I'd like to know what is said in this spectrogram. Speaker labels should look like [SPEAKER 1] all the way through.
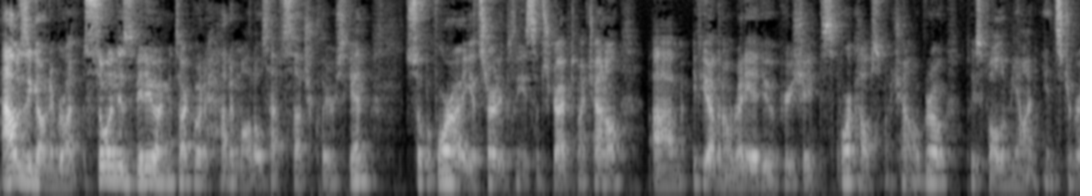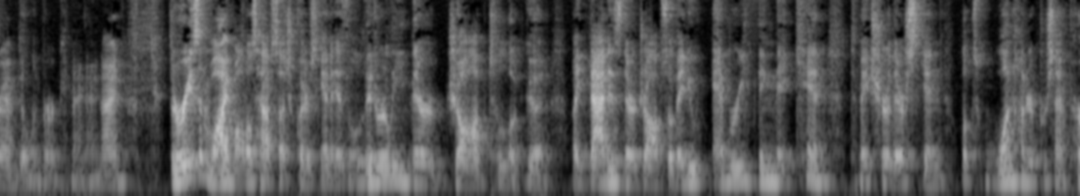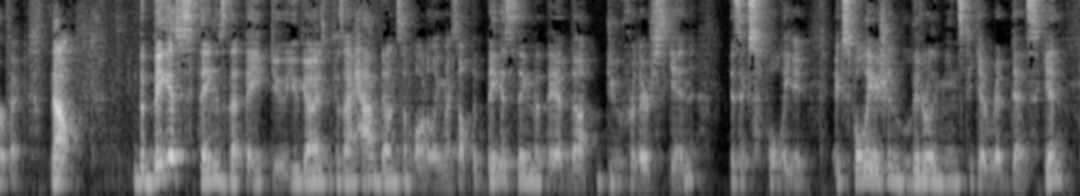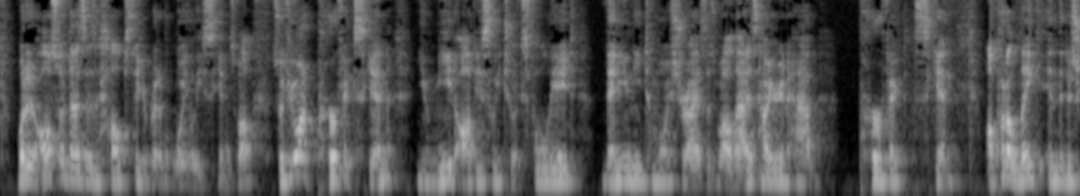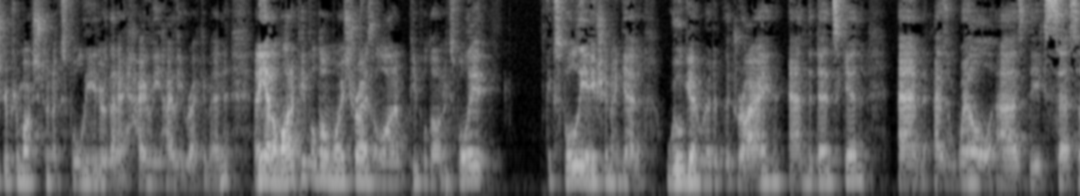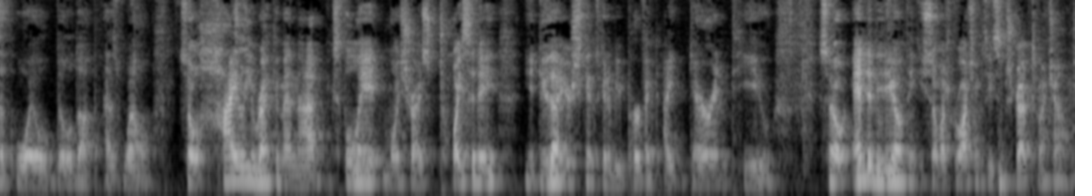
[SPEAKER 1] How's it going everyone? So in this video, I'm going to talk about how do models have such clear skin. So before I get started, please subscribe to my channel. Um, if you haven't already, I do appreciate the support, helps my channel grow. Please follow me on Instagram, Dylanberg999. The reason why models have such clear skin is literally their job to look good. Like that is their job. So they do everything they can to make sure their skin looks 100% perfect. Now, the biggest things that they do, you guys, because I have done some modeling myself, the biggest thing that they have done do for their skin is exfoliate. Exfoliation literally means to get rid of dead skin. What it also does is it helps to get rid of oily skin as well. So if you want perfect skin, you need obviously to exfoliate, then you need to moisturize as well. That is how you're gonna have perfect skin. I'll put a link in the description box to an exfoliator that I highly, highly recommend. And again, a lot of people don't moisturize, a lot of people don't exfoliate. Exfoliation, again, will get rid of the dry and the dead skin, and as well as the excessive oil buildup as well. So highly recommend that. Exfoliate, moisturize twice a day. You do that, your skin's gonna be perfect. I guarantee you. So end the video. Thank you so much for watching. Please subscribe to my channel.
